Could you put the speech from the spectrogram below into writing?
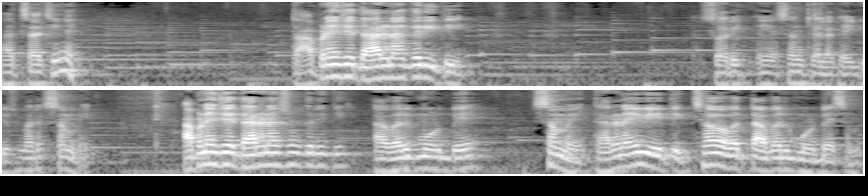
વાત સાચી ને? તો આપણે જે ધારણા કરી હતી સોરી અહીંયા સંખ્યા લખાઈ ગયું છે મારે સમય. આપણે જે ધારણા શું કરી હતી? આ વર્ગમૂળ બે સમય. ધારણા એવી હતી છ વત્તા વર્ગમૂળ બે સમય.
